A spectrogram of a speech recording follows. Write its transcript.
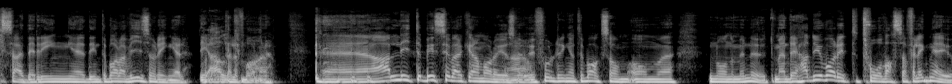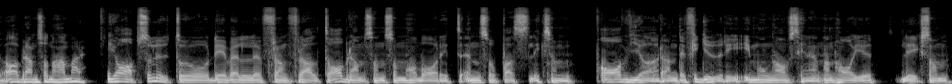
exakt. Det, ringer, det är inte bara vi som ringer. Det är Alkmaar. Eh, ja, lite busy verkar han vara just nu. Vi får ringa tillbaka om, om eh, någon minut. Men det hade ju varit två vassa förlängningar ju. Abrahamsson och Hammar. Ja, absolut. Och det är väl framförallt Abrahamsson som har varit en så pass liksom, avgörande figur i, i många avseenden. Han har ju liksom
